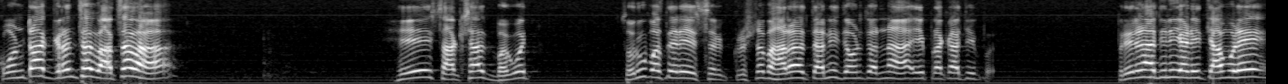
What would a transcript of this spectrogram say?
कोणता ग्रंथ वाचावा हे साक्षात भगवत स्वरूप असलेले कृष्ण महाराज त्यांनी जाऊन त्यांना एक प्रकारची प्रेरणा दिली आणि त्यामुळे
